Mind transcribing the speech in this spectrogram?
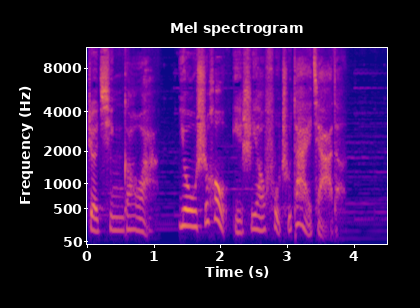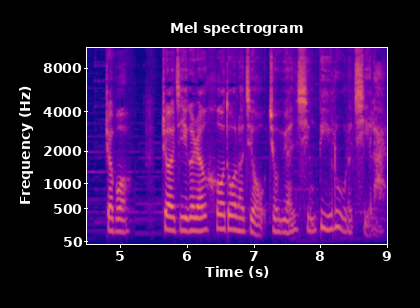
这清高啊！有时候也是要付出代价的，这不，这几个人喝多了酒，就原形毕露了起来。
